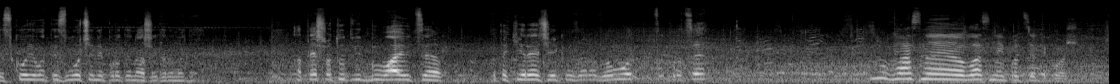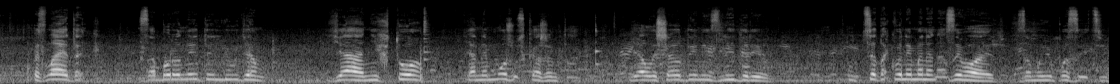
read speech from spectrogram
е, скоювати злочини проти наших громадян. А те, що тут відбуваються такі речі, як ви зараз говорите, це про це. Ну, власне, власне, і про це також. Ви знаєте, заборонити людям я ніхто, я не можу, скажімо так. Я лише один із лідерів. Це так вони мене називають за мою позицію.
